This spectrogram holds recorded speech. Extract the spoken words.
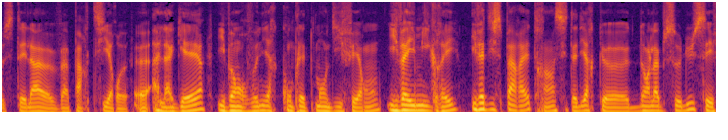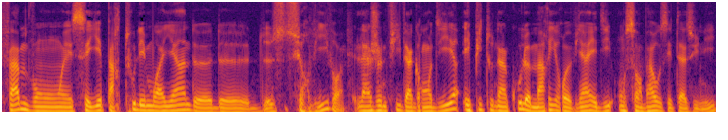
Stella va partir euh, à la guerre, il va en revenir complètement différent, il va émigrer, il va disparaître, hein. c'est-à-dire que dans l'absolu, ces femmes vont essayer par tous les moyens de, survivre. La jeune fille va grandir, et puis tout d'un coup, le mari revient et dit on s'en va aux États-Unis.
